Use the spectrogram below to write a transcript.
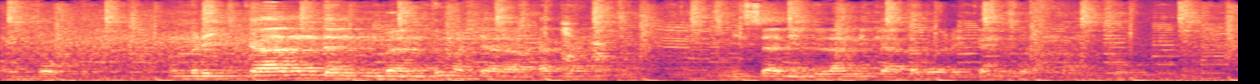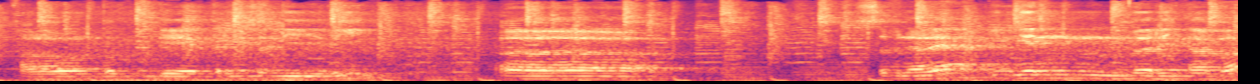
untuk memberikan dan membantu masyarakat yang bisa dibilang dikategorikan kurang mampu. Kalau untuk gathering sendiri eh, sebenarnya ingin memberi apa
